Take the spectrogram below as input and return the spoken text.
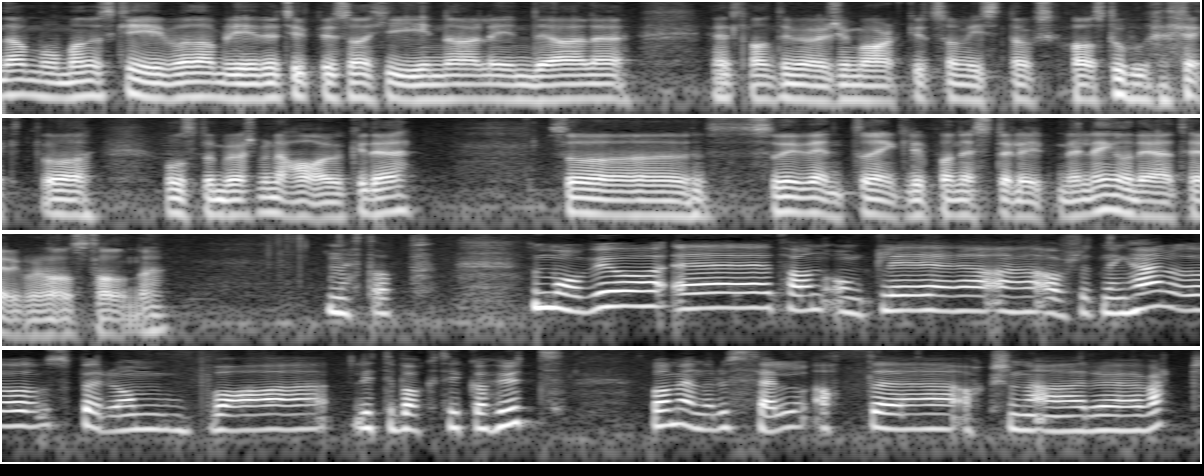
da, må man jo skrive, og da blir det typisk sånn Kina eller India eller et eller annet emerging market som visstnok skal ha stor effekt på Oslo Børs, men det har jo ikke det. Så, så, vi venter egentlig på neste løypemelding, og det er tredjekvartalstallene. Nettopp. Så må vi jo eh, ta en ordentlig eh, avslutning her og spørre om hva Litt tilbake til Kahoot. Hva mener du selv at eh, aksjen er eh, verdt?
